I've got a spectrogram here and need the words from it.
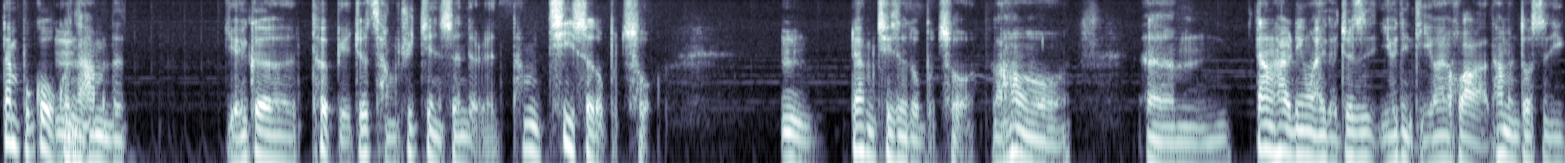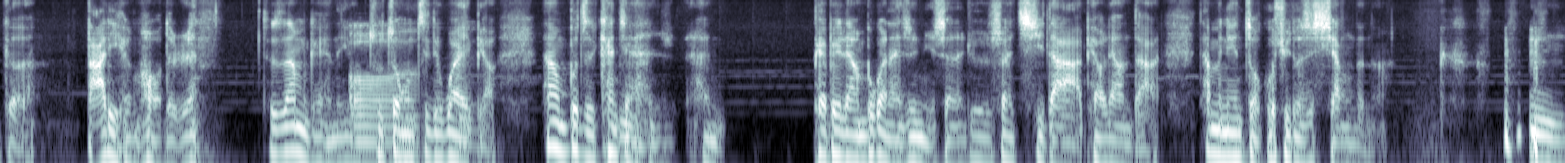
但不过我观察他们的有一个特别，就是常去健身的人，他们气色都不错。嗯，对他们气色都不错。然后，嗯，当然还有另外一个，就是有点题外话了，他们都是一个打理很好的人，就是他们可能有注重自己的外表，哦、他们不止看起来很、嗯、很漂漂亮亮，不管男生女生，就是帅气的、啊、漂亮的、啊，他们连走过去都是香的呢。嗯，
